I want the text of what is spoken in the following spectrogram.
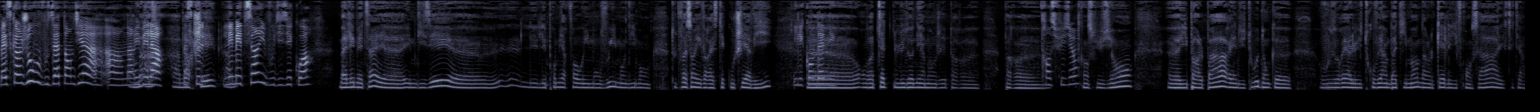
Mais est-ce qu'un jour vous vous attendiez à, à en arriver ma- là à Parce que marcher, les à- médecins, ils vous disaient quoi Ben, les médecins, euh, ils me disaient, euh, les, les premières fois où ils m'ont vu, ils m'ont dit, bon, de toute façon, il va rester couché à vie. Il est condamné. Euh, on va peut-être lui donner à manger par, euh, par euh, Transfusion transfusion. Euh, il parle pas, rien du tout. Donc, euh, vous aurez à lui trouver un bâtiment dans lequel ils feront ça, etc.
